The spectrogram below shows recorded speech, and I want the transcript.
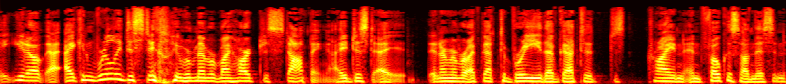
you know I can really distinctly remember my heart just stopping. I just I, and I remember I've got to breathe. I've got to just try and, and focus on this, and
